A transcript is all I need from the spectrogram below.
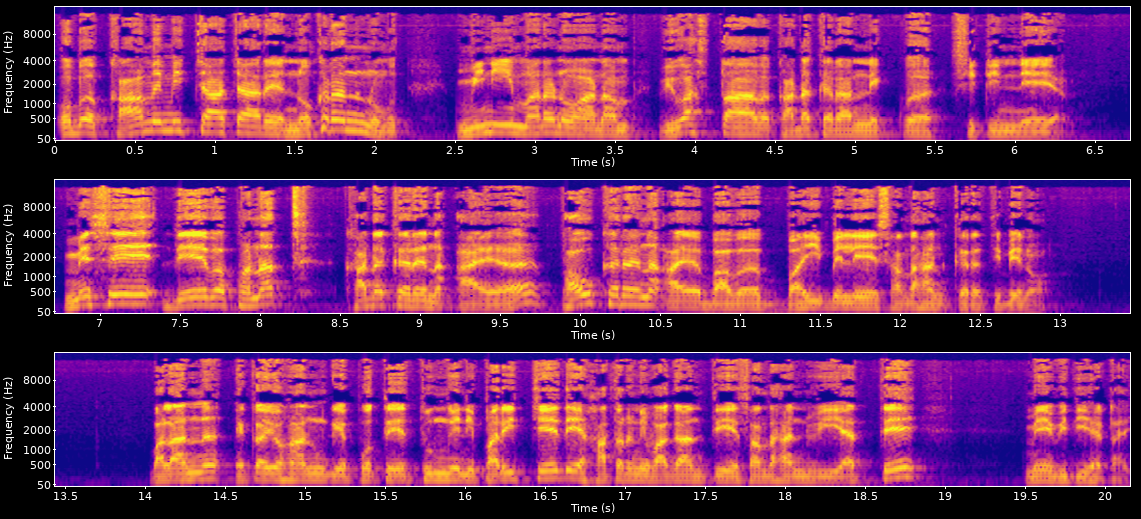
ඔබ කාමමිච්චාචාරය නොකරන නොමුත් මිනි මරණවා නම් විවස්ථාව කඩකරන්නෙක්ව සිටින්නේය. මෙසේ දේව පනත් කඩකරන අය පව්කරන අය බව බයිබෙලේ සඳහන් කර තිබෙනවා. බලන්න එක යොහන්ගේ පොතේ තුන්ගෙන පරිච්චේදේ හතරණි වගන්තයේ සඳහන් වී ඇත්තේ මේ විදිහටයි.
